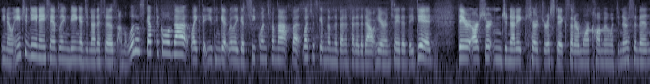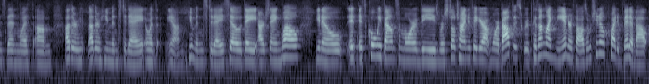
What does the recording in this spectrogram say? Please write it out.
you know, ancient DNA sampling. Being a geneticist, I'm a little skeptical of that. Like that you can get really good sequence from that, but let's just give them the benefit of the doubt here and say that they did. There are certain genetic characteristics that are more common with Denisovans than with um, other other humans today, or with yeah humans today. So they are saying, well, you know, it, it's cool we found some more of these. We're still trying to figure out more about this group because unlike Neanderthals, which you know quite a bit about,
